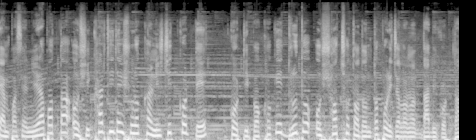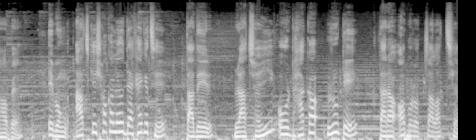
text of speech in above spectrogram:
ক্যাম্পাসের নিরাপত্তা ও শিক্ষার্থীদের সুরক্ষা নিশ্চিত করতে কর্তৃপক্ষকে দ্রুত ও স্বচ্ছ তদন্ত পরিচালনার দাবি করতে হবে। এবং আজকে সকালেও দেখা গেছে, তাদের রাজশাহী ও ঢাকা রুটে তারা অবরোধ চালাচ্ছে।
